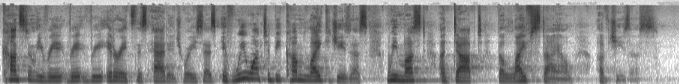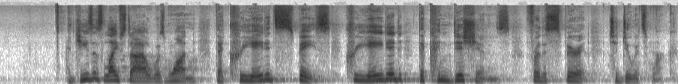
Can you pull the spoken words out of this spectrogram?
constantly re- re- reiterates this adage where he says, If we want to become like Jesus, we must adopt the lifestyle of Jesus. And Jesus' lifestyle was one that created space, created the conditions for the Spirit to do its work.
